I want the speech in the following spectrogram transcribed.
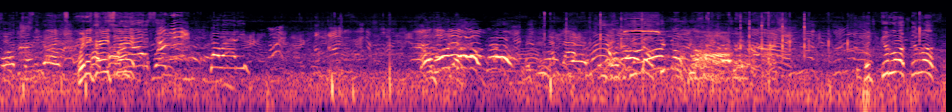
boy. Turn it, go. Win it, Grace, win it. Go, Addie. Go, boy, go. Go. Keep going, keep going. Good, good look, good look.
